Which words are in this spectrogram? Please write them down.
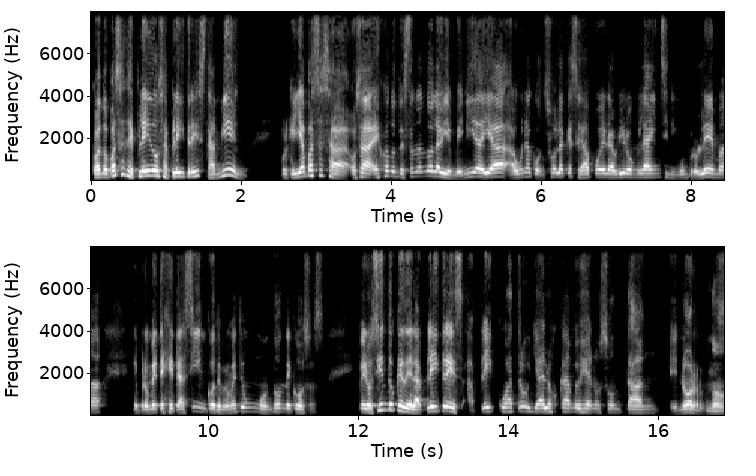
Cuando pasas de Play 2 a Play 3, también. Porque ya pasas a, o sea, es cuando te están dando la bienvenida ya a una consola que se va a poder abrir online sin ningún problema, te promete GTA V, te promete un montón de cosas. Pero siento que de la Play 3 a Play 4 ya los cambios ya no son tan enormes, No,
